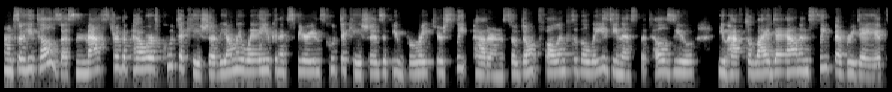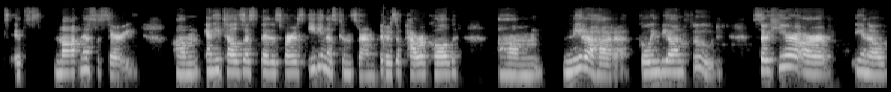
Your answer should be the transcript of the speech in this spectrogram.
And so he tells us, master the power of Kutakesha. The only way you can experience Kutakesha is if you break your sleep patterns. So don't fall into the laziness that tells you you have to lie down and sleep every day. It's it's not necessary. Um, and he tells us that as far as eating is concerned, there's a power called um, nirahara, going beyond food. So here are, you know,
